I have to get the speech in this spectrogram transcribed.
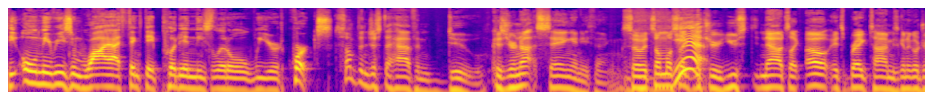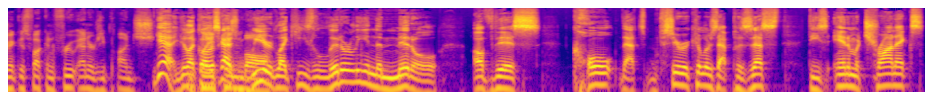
the only reason why I think they put in these little weird quirks. Something just to have him do because you're not saying anything. So it's almost like Yeah. that you're used. now it's like, oh, it's break time. He's gonna go drink his fucking fruit energy punch. Yeah, you're like, oh, this guy's pinball." weird. Like he's literally in the middle of this cult that's serial killers that possess these animatronics,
